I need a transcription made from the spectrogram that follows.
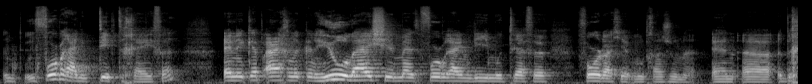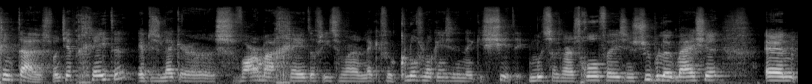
een, een voorbereiding tip te geven. En ik heb eigenlijk een heel lijstje met voorbereidingen die je moet treffen voordat je moet gaan zoenen. En uh, het begint thuis, want je hebt gegeten. Je hebt dus lekker een shawarma gegeten of iets waar lekker veel knoflook in zit. En denk je, shit, ik moet straks naar een schoolfeest, een superleuk meisje. En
